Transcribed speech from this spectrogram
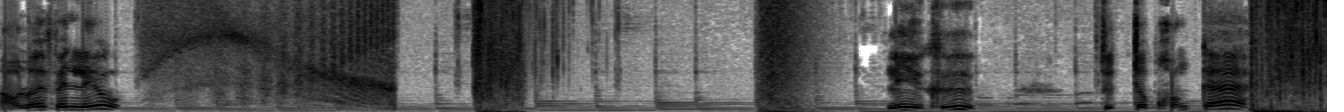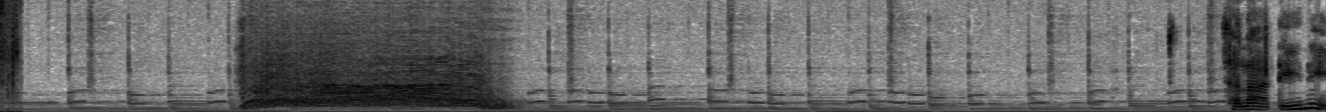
เอาเลยเฟนเร็วนี่คือ จุดจบของแก ลาดดีนี่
